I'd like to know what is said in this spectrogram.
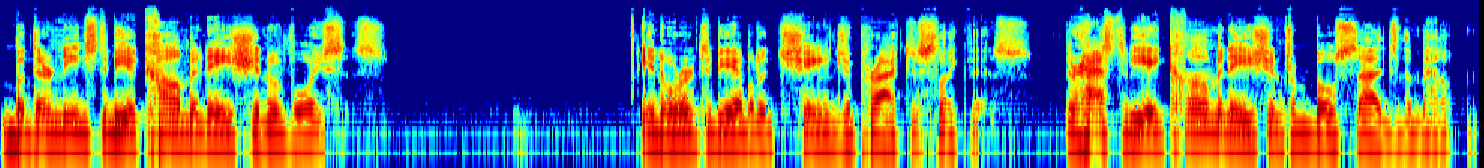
But there needs to be a combination of voices in order to be able to change a practice like this. There has to be a combination from both sides of the mountain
